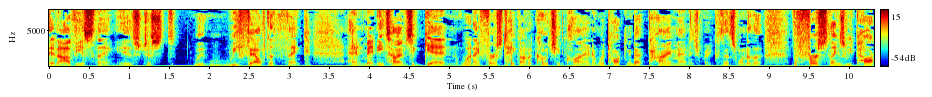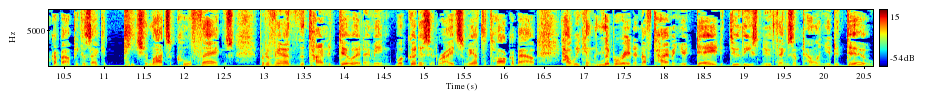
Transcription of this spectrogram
an obvious thing is just we, we fail to think. And many times again, when I first take on a coaching client and we're talking about time management, because that's one of the, the first things we talk about because I could teach you lots of cool things. But if you don't have the time to do it, I mean, what good is it, right? So we have to talk about how we can liberate enough time in your day to do these new things I'm telling you to do.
